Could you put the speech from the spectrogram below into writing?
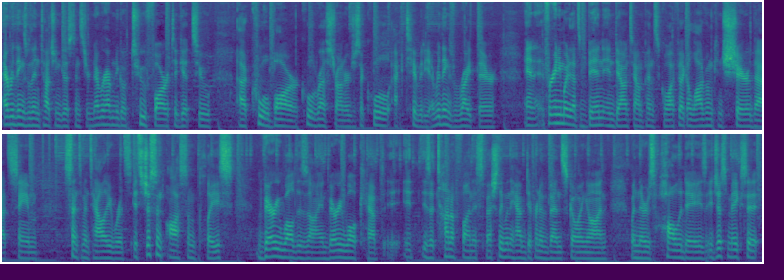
everything's within touching distance. You're never having to go too far to get to a cool bar, cool restaurant, or just a cool activity. Everything's right there. And for anybody that's been in downtown Pensacola, I feel like a lot of them can share that same sentimentality where it's, it's just an awesome place, very well designed, very well kept. It, it is a ton of fun, especially when they have different events going on, when there's holidays. It just makes it,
